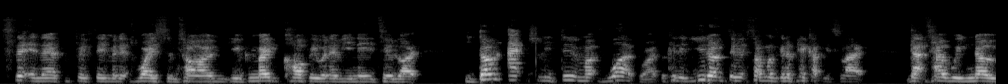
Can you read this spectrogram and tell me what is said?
sit in there for 15 minutes, waste some time. You can make coffee whenever you need to. Like, you don't actually do much work, right? Because if you don't do it, someone's going to pick up your slack. That's how we know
